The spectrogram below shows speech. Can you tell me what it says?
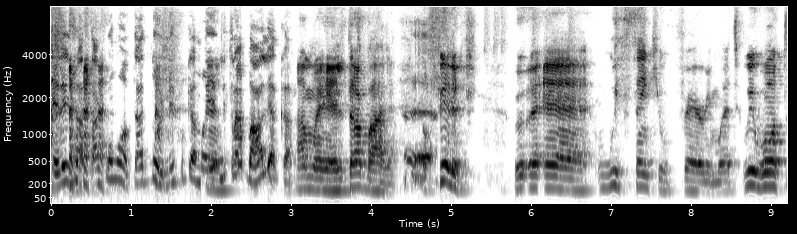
ele, ele já está com vontade de dormir, porque amanhã é. ele trabalha, cara. Amanhã ele trabalha. É. Felipe, uh, we thank you very much. We won't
